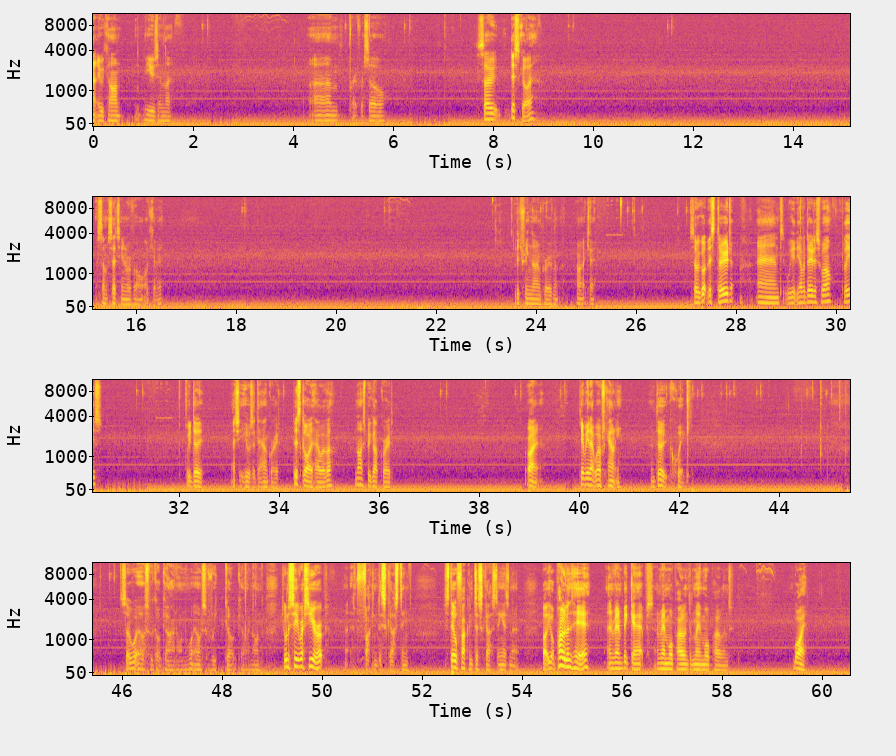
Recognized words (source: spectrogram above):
Apparently we can't use him though. Um, pray for us all. So, this guy. Somersetian Revolt, okay. Literally no improvement. Right, okay. So we've got this dude, and we get the other dude as well, please. We do. Actually, he was a downgrade. This guy, however, nice big upgrade. Right. Get me that Welsh County. And do it quick. So what else have we got going on? What else have we got going on? Do you want to see the rest of Europe? That's fucking disgusting. Still fucking disgusting, isn't it? Right, you got Poland here, and then big gaps, and then more Poland, and then more Poland. Why?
